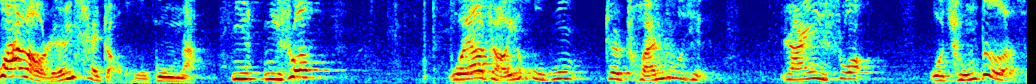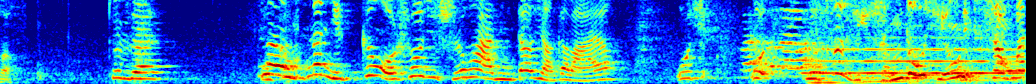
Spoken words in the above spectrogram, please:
寡老人才找护工呢。你你说，我要找一护工，这传出去，让人一说，我穷嘚瑟，对不对？那那你跟我说句实话，你到底想干嘛呀？我去，我我自己什么都行，你上班。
